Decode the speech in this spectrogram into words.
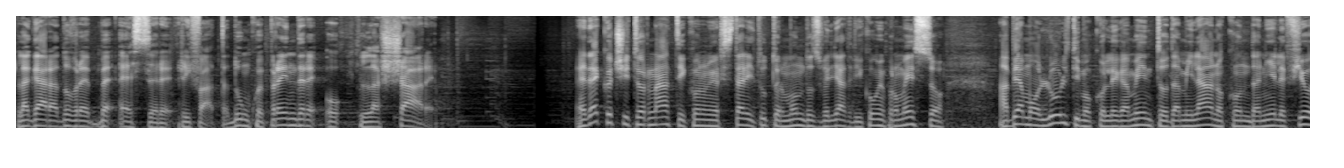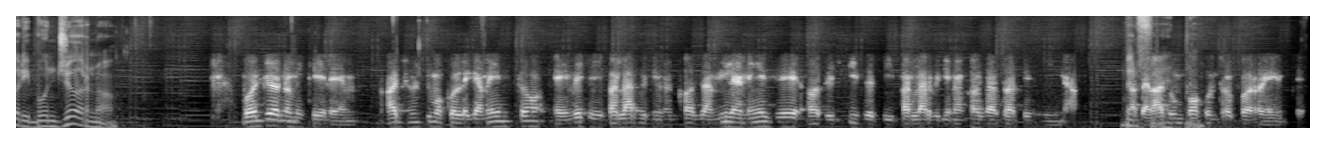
la gara dovrebbe essere rifatta. Dunque prendere o lasciare. Ed eccoci tornati con universitari di tutto il mondo svegliatevi come promesso Abbiamo l'ultimo collegamento da Milano con Daniele Fiori, buongiorno. Buongiorno Michele, oggi l'ultimo collegamento e invece di parlarvi di una cosa milanese ho deciso di parlarvi di una cosa atesina. Vabbè, vado un po' controcorrente.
